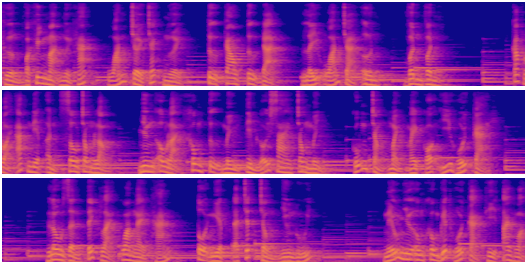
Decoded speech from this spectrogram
thường và khinh mạn người khác, oán trời trách người, tự cao tự đại, lấy oán trả ơn, vân vân. Các loại ác niệm ẩn sâu trong lòng, nhưng ông lại không tự mình tìm lỗi sai trong mình, cũng chẳng mảy may có ý hối cải. Lâu dần tích lại qua ngày tháng, tội nghiệp đã chất chồng như núi. Nếu như ông không biết hối cải thì tai họa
